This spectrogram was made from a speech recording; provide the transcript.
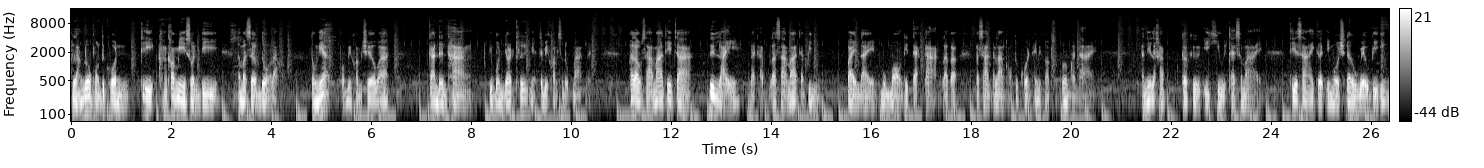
พลังร่วมของทุกคนที่เขามีส่วนดีแล้วมาเสริมดวงเรา ตรงเนี้ยผมมีความเชื่อว่าการเดินทางอยู่บนยอดคลื่นเนี่ยจะมีความสนุกมากเลย เพราะเราสามารถที่จะลื่นไหลนะครับเราสามารถจะบิน ไปในมุมมองที่แตกต่าง แล้วก็ประสานพลังของทุกคนให้มีความสุขร่วมกันได้ อันนี้แหละครับก็คือ EQ ไทยสมายที่จะสร้างให้เกิด emotional well-being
